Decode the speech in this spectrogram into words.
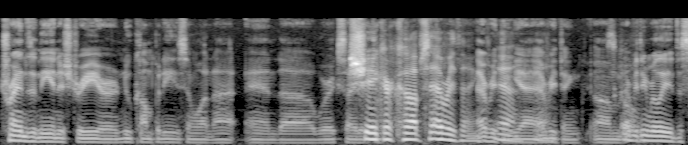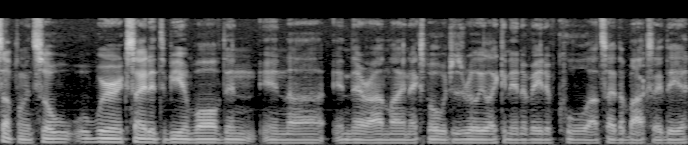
trends in the industry or new companies and whatnot. And uh, we're excited. Shaker cups, everything. Everything, yeah, everything, um, cool. everything related to supplements. So we're excited to be involved in in uh, in their online expo, which is really like an innovative, cool, outside the box idea.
